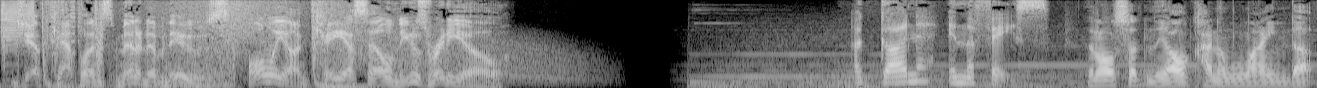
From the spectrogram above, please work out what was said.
Jeff Caplan's Minute of News, only on KSL News Radio. A gun in the face. Then all of a sudden, they all kind of lined up.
